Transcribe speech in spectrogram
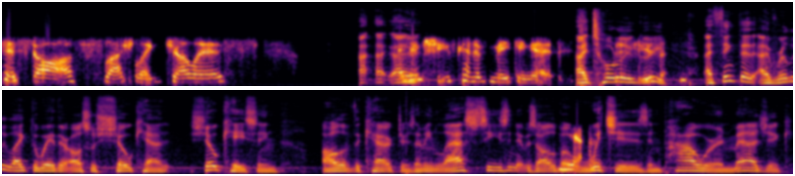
pissed off slash like jealous. I, I, I, think she's kind of making it. I totally agree. I think that I really like the way they're also showca- showcasing all of the characters. I mean, last season it was all about Yeah. witches and power and magic,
